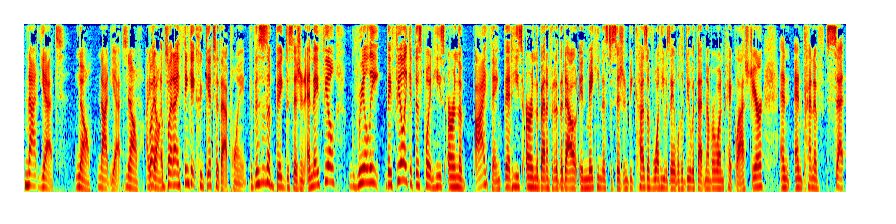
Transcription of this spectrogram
Not yet. No, Not yet. No, I but, don't. But I think it could get to that point. This is a big decision, and they feel really. They feel like at this point he's earned the. I think that he's earned the benefit of the doubt in making this decision because of what he was able to do with that number one pick last year, and and kind of set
